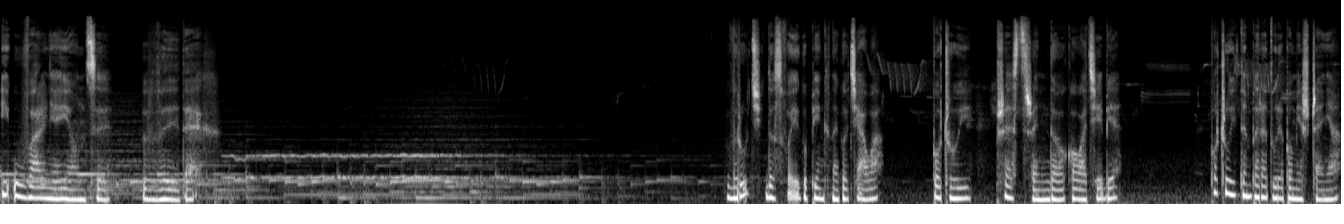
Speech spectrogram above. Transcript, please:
i uwalniający wydech. Wróć do swojego pięknego ciała. Poczuj przestrzeń dookoła ciebie. Poczuj temperaturę pomieszczenia.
